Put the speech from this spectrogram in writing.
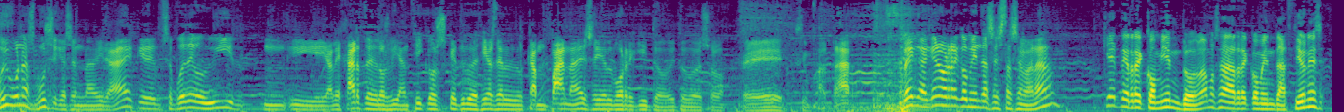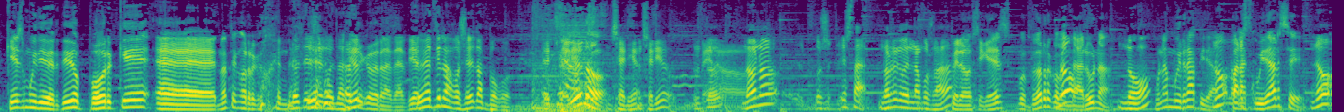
Muy buenas músicas en Navidad, ¿eh? que se puede oír mm, y alejarte de los villancicos que tú decías del campana ese y el borriquito y todo eso. Eh, sin faltar. Venga, ¿qué nos recomiendas esta semana? ¿Qué te recomiendo? Vamos a recomendaciones, que es muy divertido porque eh, no tengo recomendación. ¿No tienes recomendación? No tengo Te voy a decir una cosa, yo tampoco. ¿En serio no? ¿En serio? ¿En serio? Pero- No, no, pues ya está, no recomendamos nada. Pero si quieres, pues puedo recomendar No, una. no. Una muy rápida, No, no, para es- cuidarse. No,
